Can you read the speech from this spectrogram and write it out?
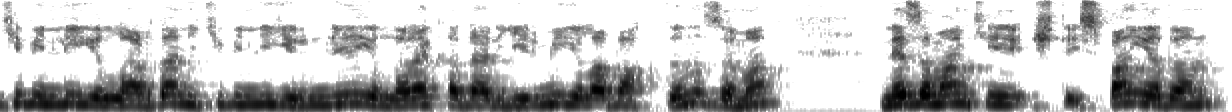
2000'li yıllardan 2000'li 20'li yıllara kadar 20 yıla baktığınız zaman ne zaman ki işte İspanya'dan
